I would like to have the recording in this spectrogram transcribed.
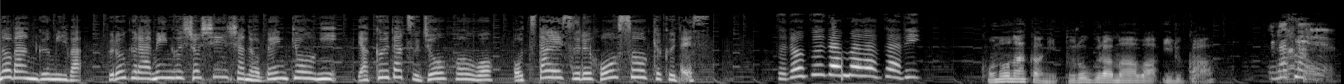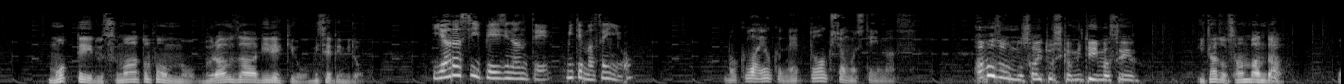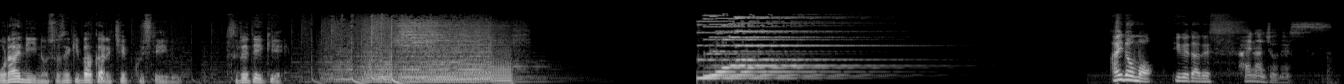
この番組は、プログラミング初心者の勉強に役立つ情報をお伝えする放送局です。プログラマー狩り。この中にプログラマーはいるか？いません。持っているスマートフォンのブラウザー履歴を見せてみろ。いやらしいページなんて見てませんよ。僕はよくネットオークションをしています。アマゾンのサイトしか見ていません。いたぞ3番だ。オライリーの書籍ばかりチェックしている。連れて行け。はい、どうも、ゆげたです。はい、南條です。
